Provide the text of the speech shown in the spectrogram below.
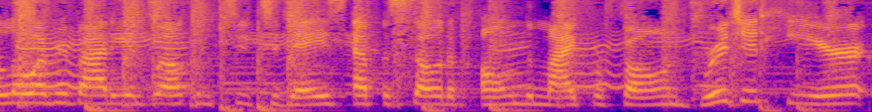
Hello, everybody, and welcome to today's episode of Own the Microphone. Bridgett here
